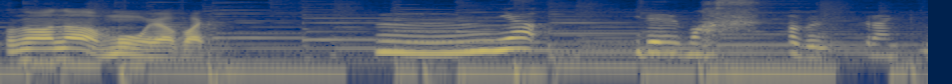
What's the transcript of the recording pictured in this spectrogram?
その穴はもうやばい。うーんいや入れます。多分フランキー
